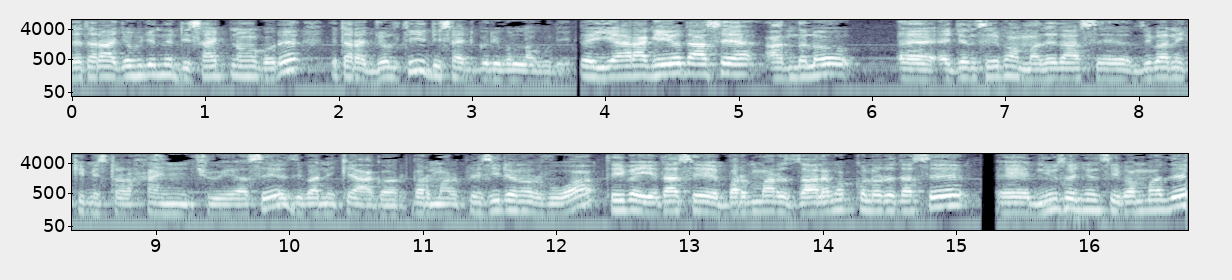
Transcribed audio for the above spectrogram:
যে তারা আজ পর্যন্ত ডিসাইড ন করে তারা জলদি ডিসাইড করি বললা বলি তো ইয়ার আগেও আছে আন্দোলন এজেন্সি মাজেদ আছে, যিবা নাকি মিস্টার হাইন চুয়ে আছে, যিবা নাকি আগর বর্মার প্রেসিডেন্টর হওয়া সেইবা এটা আছে বর্মার জালেমক কলরে আছে নিউজ এজেন্সি বাম্মাদে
